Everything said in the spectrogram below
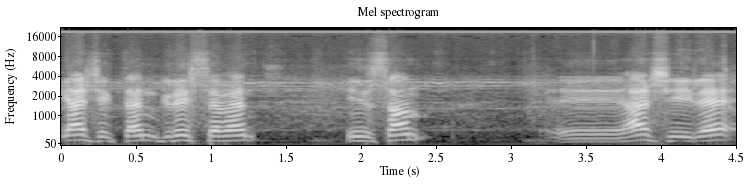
Gerçekten güreş seven insan eee, her şeyiyle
